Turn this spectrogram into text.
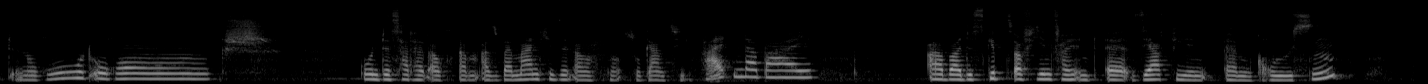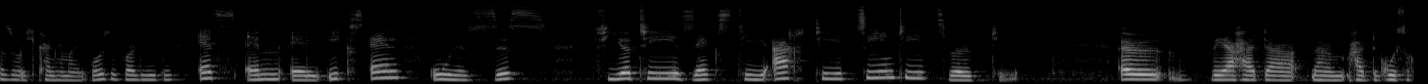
und in Rot, Orange. Und das hat halt auch, ähm, also bei manchen sind auch noch so ganz viele Falten dabei. Aber das gibt es auf jeden Fall in äh, sehr vielen ähm, Größen. Also ich kann hier mal die Größen vorlesen. S, M, L, XL ohne SIS, 4T, 6T, 8T, 10T, 12T. Äh, wer halt da ähm, halt eine größere,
